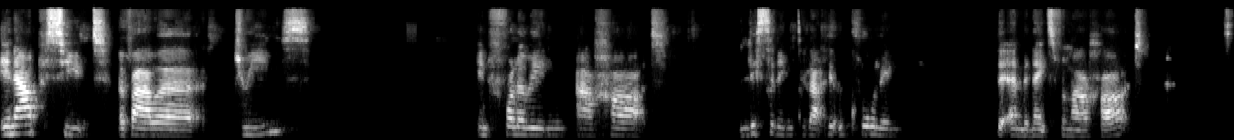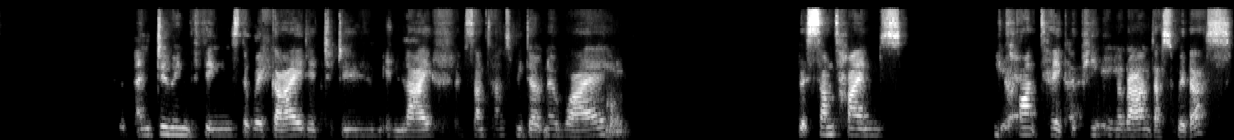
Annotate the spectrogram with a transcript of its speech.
In our pursuit of our dreams, in following our heart, listening to that little calling that emanates from our heart, and doing the things that we're guided to do in life. And sometimes we don't know why. But sometimes we can't take the people around us with us.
